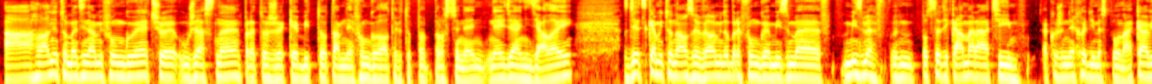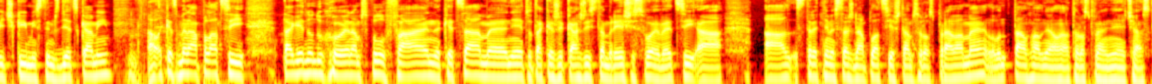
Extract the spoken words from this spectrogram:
A hlavne to medzi nami funguje, čo je úžasné, pretože keby to tam nefungovalo, tak to proste ne, nejde ani ďalej. S deckami to naozaj veľmi dobre funguje, my sme, my sme v podstate kamaráti, akože nechodíme spolu na kavičky, myslím s deckami, ale keď sme na placi, tak jednoducho je nám spolu fajn, keď sáme, nie je to také, že každý si tam rieši svoje veci a, a stretneme sa až na placi, až tam sa rozprávame, lebo tam hlavne ale na to rozprávanie nie je čas.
